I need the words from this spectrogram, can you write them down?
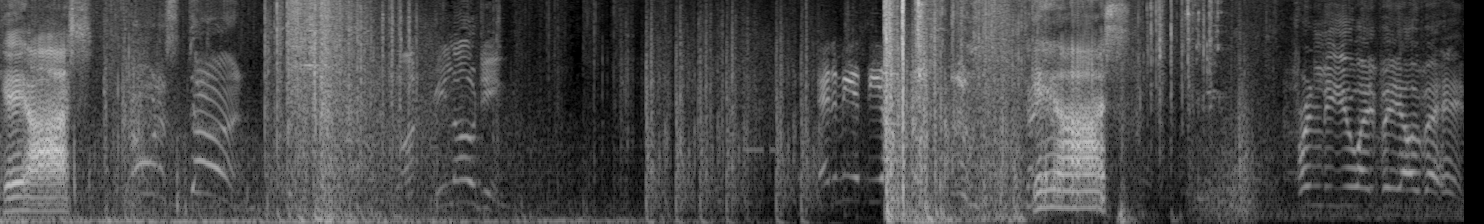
Chaos! Throwing a stun! Reloading. Chaos! Friendly UAV overhead.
